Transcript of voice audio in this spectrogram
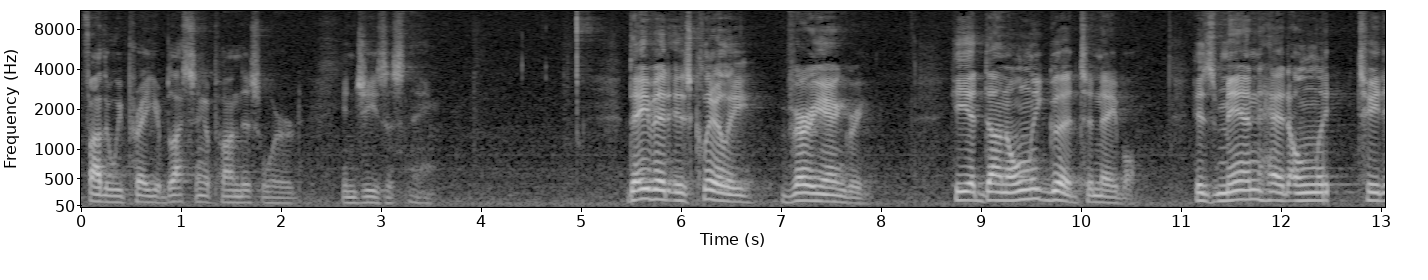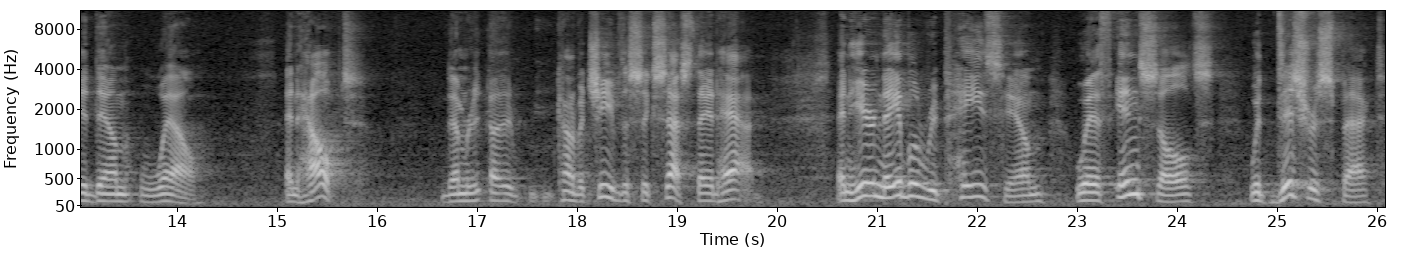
Father, we pray your blessing upon this word in Jesus' name. David is clearly very angry. He had done only good to Nabal. His men had only treated them well and helped them uh, kind of achieve the success they had had. And here Nabal repays him with insults, with disrespect,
